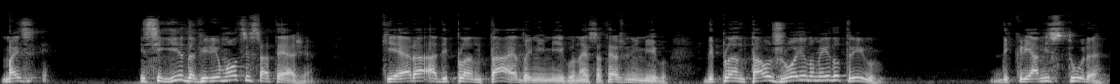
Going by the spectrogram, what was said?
Mas em seguida viria uma outra estratégia, que era a de plantar, é do inimigo, né? a estratégia do inimigo, de plantar o joio no meio do trigo, de criar mistura.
